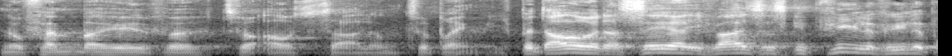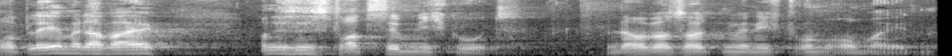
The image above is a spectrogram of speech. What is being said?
Novemberhilfe zur Auszahlung zu bringen. Ich bedauere das sehr. Ich weiß, es gibt viele, viele Probleme dabei, und es ist trotzdem nicht gut. darüber sollten wir nicht drum reden.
